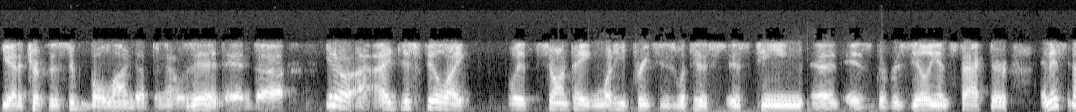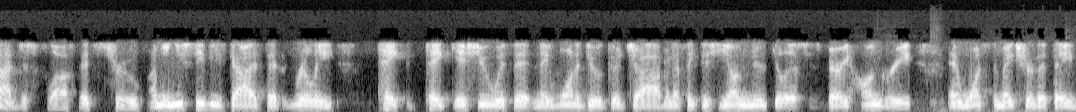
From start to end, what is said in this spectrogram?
you had a trip to the Super Bowl lined up, and that was it. And uh, you know, I, I just feel like with Sean Payton, what he preaches with his his team uh, is the resilience factor, and it's not just fluff. It's true. I mean, you see these guys that really take take issue with it, and they want to do a good job. And I think this young nucleus is very hungry and wants to make sure that they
